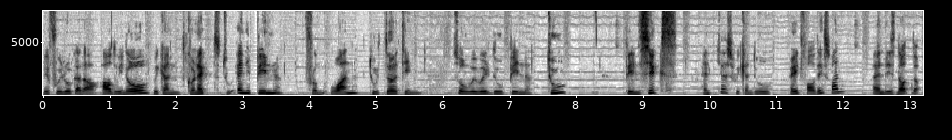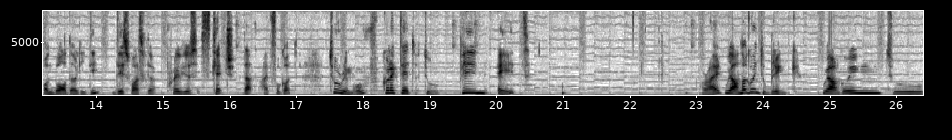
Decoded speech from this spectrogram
if we look at our Arduino, we can connect to any pin from 1 to 13. So we will do pin 2, pin 6, and yes, we can do 8 for this one. And is not the onboard LED. This was the previous sketch that I forgot to remove. Connected to pin 8. Alright, we are not going to blink. We are going to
